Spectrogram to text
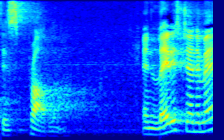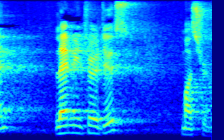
this problem. And ladies and gentlemen, let me introduce Mushroom.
